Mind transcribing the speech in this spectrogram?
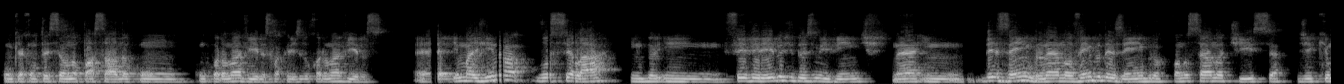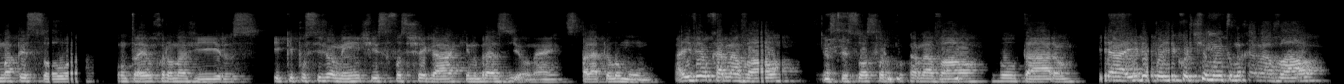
com o que aconteceu no passado com, com o coronavírus, com a crise do coronavírus. É, imagina você lá em, em, fevereiro de 2020, né, em dezembro, né, novembro, dezembro, quando saiu a notícia de que uma pessoa contraiu o coronavírus e que possivelmente isso fosse chegar aqui no Brasil, né, espalhar pelo mundo. Aí veio o carnaval, as pessoas foram para o carnaval, voltaram. E aí, depois de curtir muito no carnaval,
